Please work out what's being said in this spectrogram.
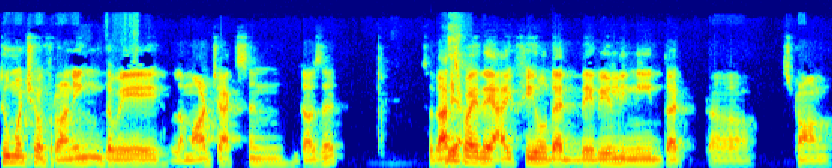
too much of running the way Lamar Jackson does it. So that's yeah. why they I feel that they really need that uh, strong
